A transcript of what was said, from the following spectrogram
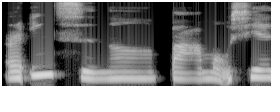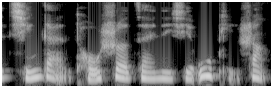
而因此呢，把某些情感投射在那些物品上，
